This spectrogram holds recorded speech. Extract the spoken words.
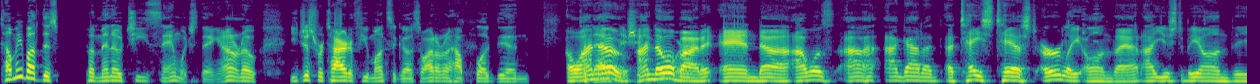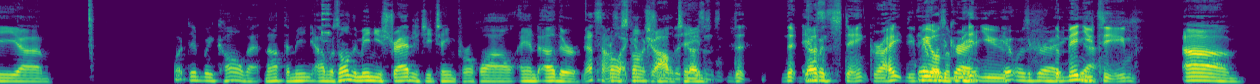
Tell me about this pimento cheese sandwich thing. I don't know. You just retired a few months ago, so I don't know how plugged in. Oh, I know. I know about it, and uh, I was I I got a, a, taste test early on that. I used to be on the. Um, what did we call that? Not the menu. I was on the menu strategy team for a while, and other that sounds like a job that teams. doesn't that, that doesn't was, stink, right? You'd be on the great. menu. It was great. The menu yeah. team. Um,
